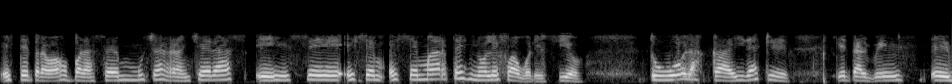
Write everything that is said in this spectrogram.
este trabajo para hacer muchas rancheras, ese, ese, ese martes no le favoreció. Tuvo las caídas que, que tal vez eh,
